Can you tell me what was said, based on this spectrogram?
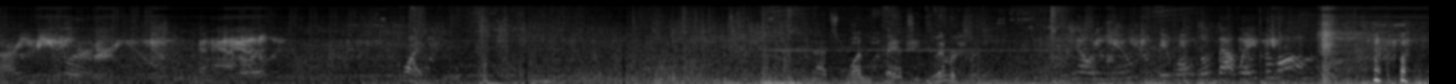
are you sure you can handle it? Quiet. That's one fancy glimmer trick. Knowing you, it won't look that way for long.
